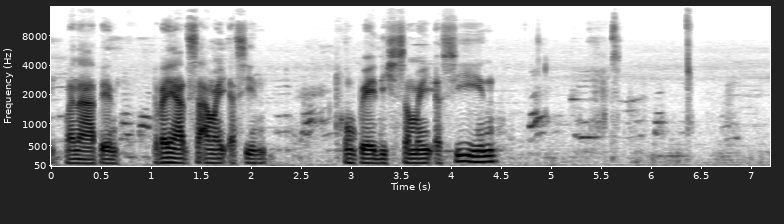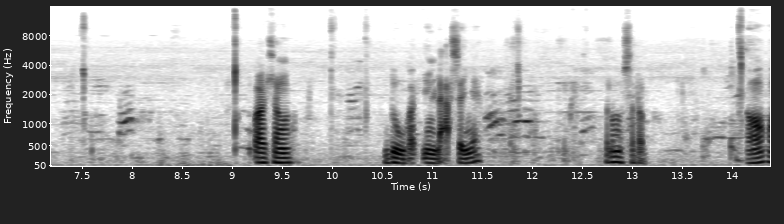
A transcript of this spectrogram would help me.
Tikman natin. Try natin sa may asin. Kung pwede siya sa may asin. Parang duhat yung lasa niya. Parang masarap. Oh.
